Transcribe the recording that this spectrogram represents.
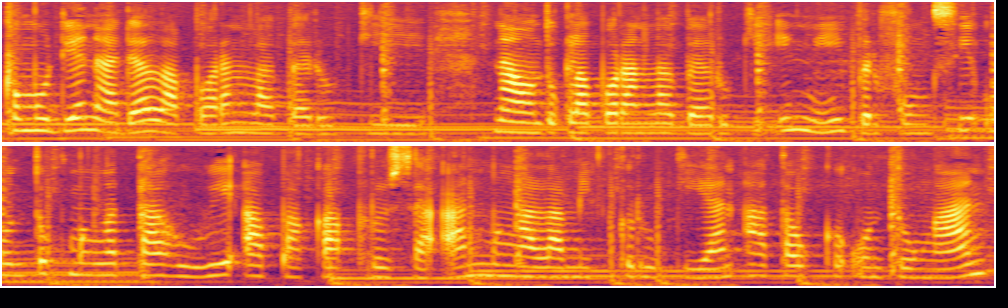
Kemudian ada laporan laba rugi. Nah, untuk laporan laba rugi ini berfungsi untuk mengetahui apakah perusahaan mengalami kerugian atau keuntungan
